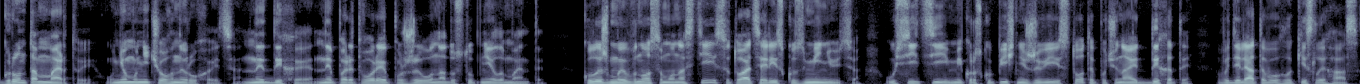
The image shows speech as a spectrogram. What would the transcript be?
Ґрунт там мертвий, у ньому нічого не рухається, не дихає, не перетворює поживу на доступні елементи. Коли ж ми вносимо настій, ситуація різко змінюється. Усі ці мікроскопічні живі істоти починають дихати, виділяти вуглекислий газ,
